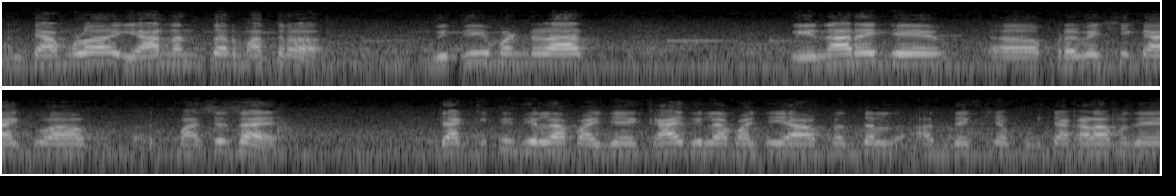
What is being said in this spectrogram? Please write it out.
आणि त्यामुळं यानंतर मात्र विधिमंडळात येणारे जे प्रवेशिका किंवा पासेस आहेत त्या किती दिल्या पाहिजे काय दिल्या पाहिजे याबद्दल अध्यक्ष पुढच्या काळामध्ये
